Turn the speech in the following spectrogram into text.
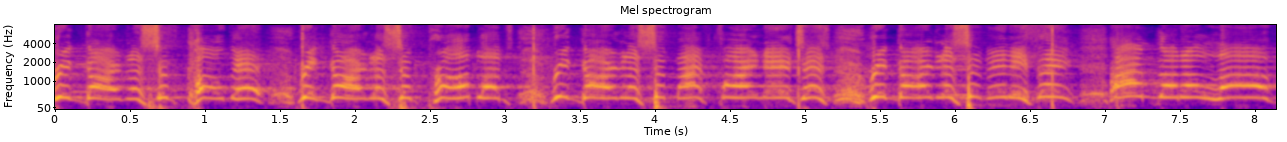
regardless of COVID, regardless of problems, regardless of my finances, regardless of anything. I'm going to love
